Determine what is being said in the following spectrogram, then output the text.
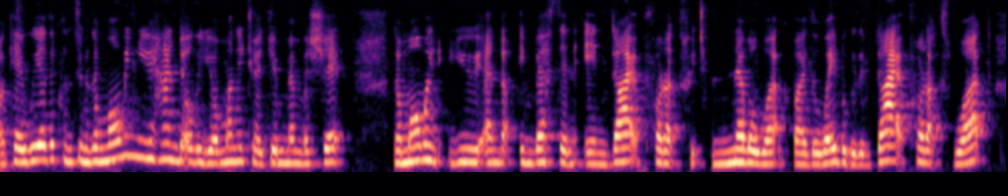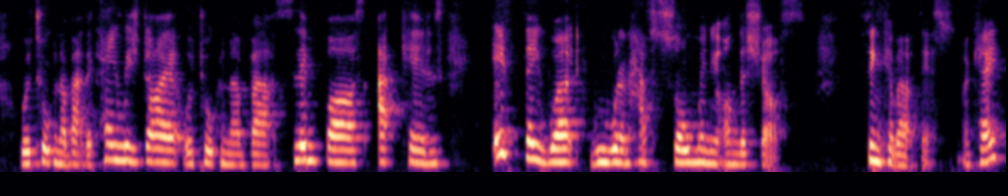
Okay, we are the consumer. The moment you hand over your money to a gym membership, the moment you end up investing in diet products, which never work, by the way, because if diet products worked, we're talking about the Cambridge diet, we're talking about Slim Fast, Atkins. If they worked, we wouldn't have so many on the shelves. Think about this, okay?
